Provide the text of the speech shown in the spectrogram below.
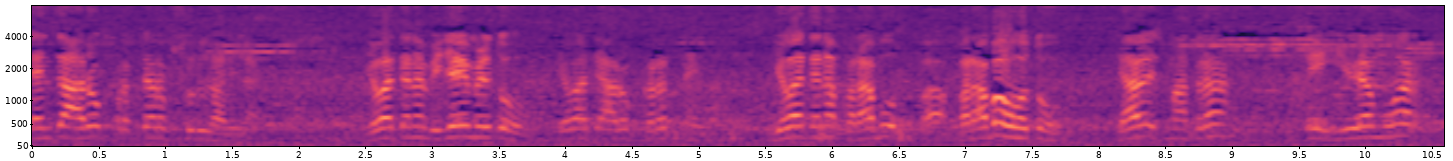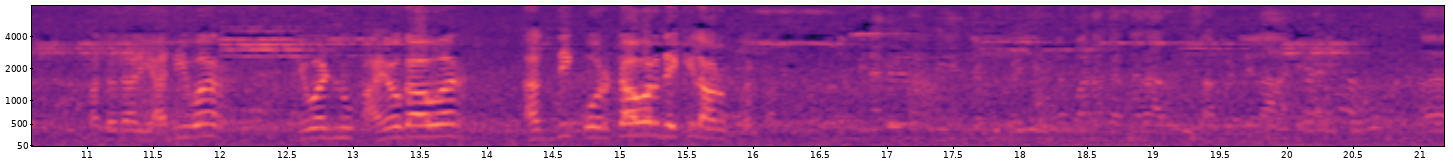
त्यांचा आरोप प्रत्यारोप सुरू झालेला आहे. जेव्हा त्यांना विजय मिळतो तेव्हा ते आरोप करत नाही जेव्हा त्यांना पराभव पराभव होतो त्यावेळेस मात्र ते ईव्हीएमवर मतदार यादीवर निवडणूक आयोगावर अगदी कोर्टावर देखील आरोप करतात. सापडलेला असा आरोप आहे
